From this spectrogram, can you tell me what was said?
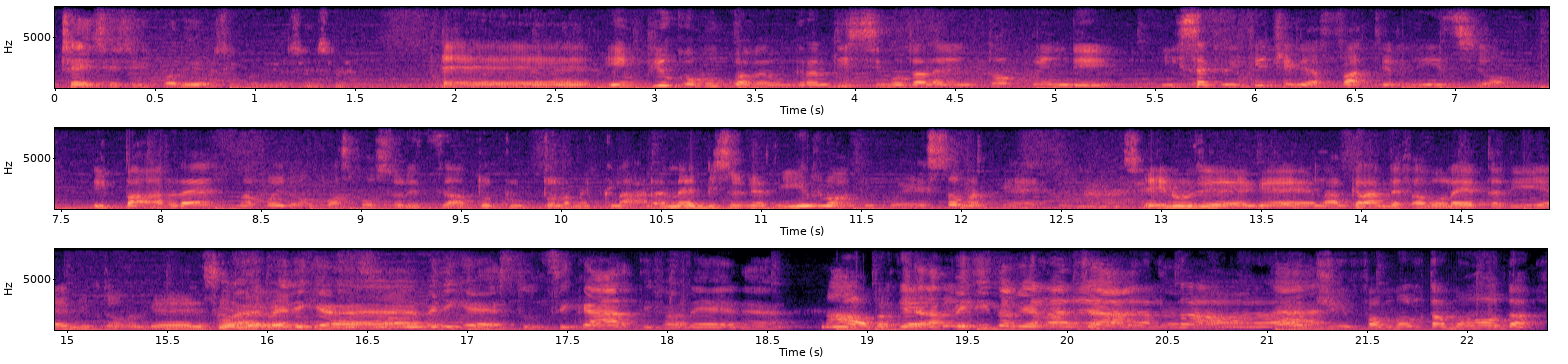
Sì, sì, sì, si può dire, si può dire, sì, sì. e in più comunque aveva un grandissimo talento, quindi i sacrifici li ha fatti all'inizio il padre, ma poi dopo ha sponsorizzato tutto la McLaren. E bisogna dirlo anche questo perché è inutile che la grande favoletta di Hamilton che si Vabbè, vedi, che, vedi che stuzzicarti fa bene. No, perché Che l'appetito viene perché mangiando, In realtà? Eh. oggi fa molta moda,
